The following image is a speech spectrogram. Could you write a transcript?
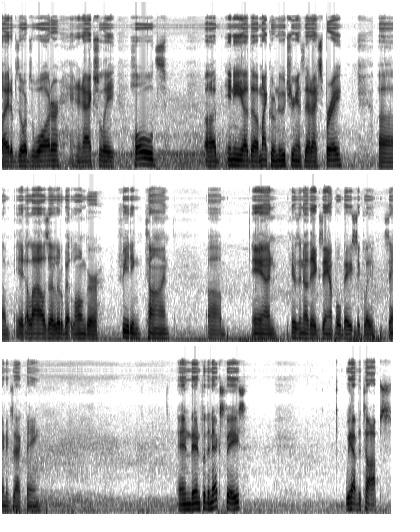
it absorbs water and it actually holds uh, any of the micronutrients that I spray. Um, it allows a little bit longer feeding time. Um, and here's another example, basically, same exact thing. And then for the next phase, we have the tops.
